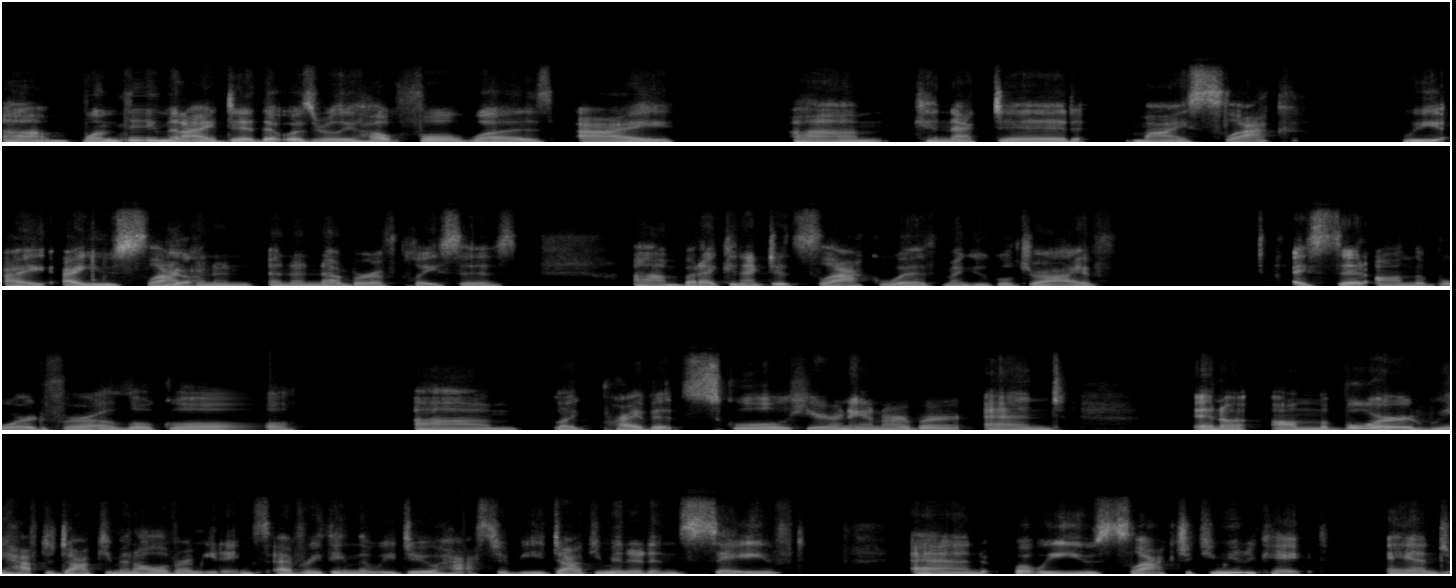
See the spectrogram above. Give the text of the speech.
Um, one thing that I did that was really helpful was I um, connected my Slack. We I I use Slack Yeah. in a, in a number of places, um, but I connected Slack with my Google Drive. I sit on the board for a local um, like private school here in Ann Arbor, and and uh, on the board we have to document all of our meetings. Everything that we do has to be documented and saved. And but we use Slack to communicate and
